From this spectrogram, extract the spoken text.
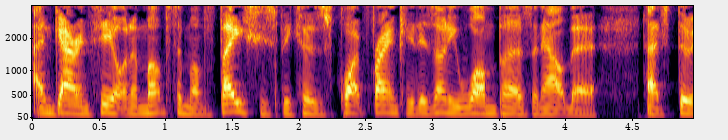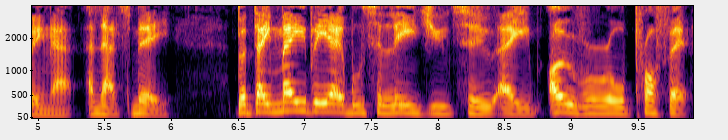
and guarantee it on a month to month basis because quite frankly, there's only one person out there that's doing that and that's me. But they may be able to lead you to a overall profit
